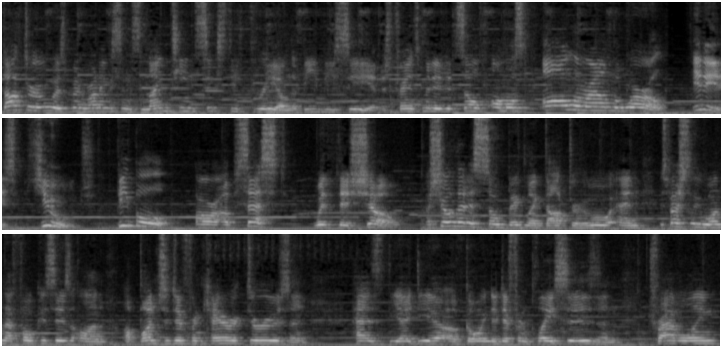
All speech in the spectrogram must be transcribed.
Doctor Who has been running since 1963 on the BBC and has transmitted itself almost all around the world. It is huge. People are obsessed with this show. A show that is so big like Doctor Who, and especially one that focuses on a bunch of different characters and has the idea of going to different places and traveling,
